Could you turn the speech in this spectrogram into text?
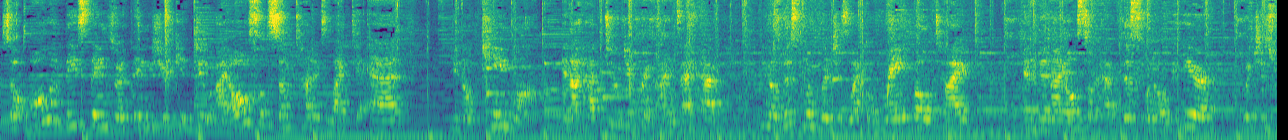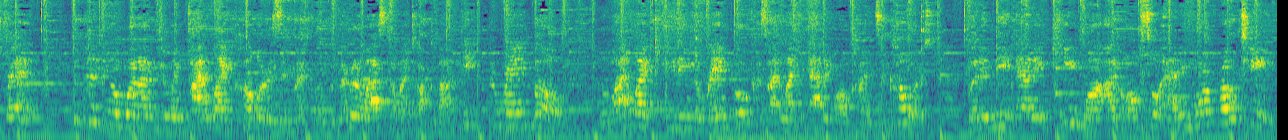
So all of these things are things you can do. I also sometimes like to add, you know, quinoa, and I have two different kinds. I have you know, this one which is like a rainbow type, and then I also have this one over here, which is red. Depending on what I'm doing, I like colors in my food. Remember the last time I talked about eat the rainbow? Well, I like eating the rainbow because I like adding all kinds of colors. But in me adding quinoa, I'm also adding more protein.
